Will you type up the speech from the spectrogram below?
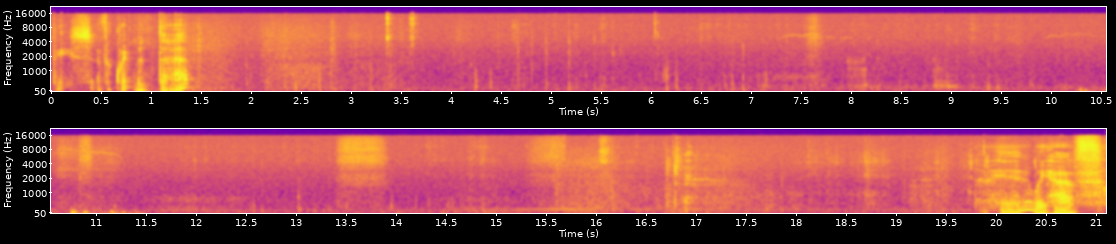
piece of equipment there. Here we have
